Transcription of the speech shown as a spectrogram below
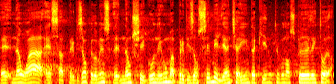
é, não há essa previsão, pelo menos é, não chegou nenhuma previsão semelhante ainda aqui no Tribunal Superior Eleitoral.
